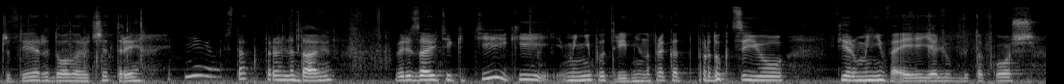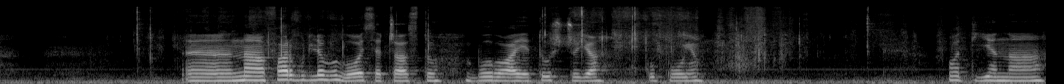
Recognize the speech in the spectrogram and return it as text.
4 долари чи 3. Ось так переглядаю. Вирізаю тільки ті, які мені потрібні. Наприклад, продукцію фірми Nivea я люблю також. Е, На фарбу для волосся часто буває ту, що я купую. От є на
